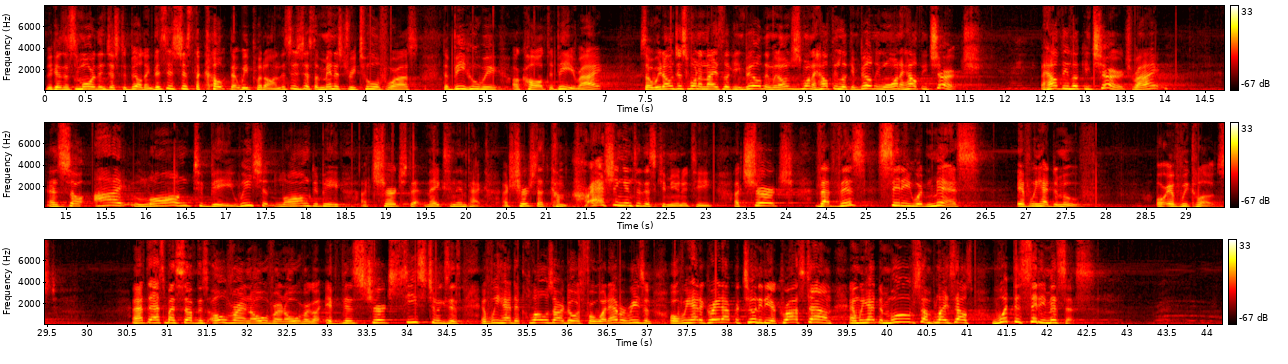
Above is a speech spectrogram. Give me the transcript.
Because it's more than just a building. This is just the coat that we put on. This is just a ministry tool for us to be who we are called to be, right? So we don't just want a nice looking building. We don't just want a healthy looking building. We want a healthy church. A healthy looking church, right? And so I long to be, we should long to be a church that makes an impact, a church that come crashing into this community, a church that this city would miss if we had to move or if we closed. I have to ask myself this over and over and over again. If this church ceased to exist, if we had to close our doors for whatever reason, or if we had a great opportunity across town and we had to move someplace else, would the city miss us?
